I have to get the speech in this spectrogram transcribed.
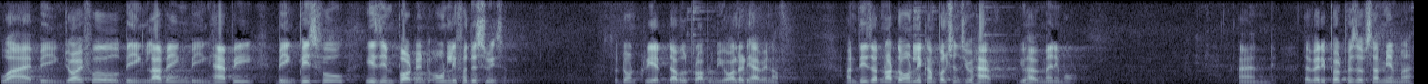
why being joyful, being loving, being happy, being peaceful is important only for this reason. So don't create double problem, you already have enough. And these are not the only compulsions you have, you have many more. And the very purpose of samyama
